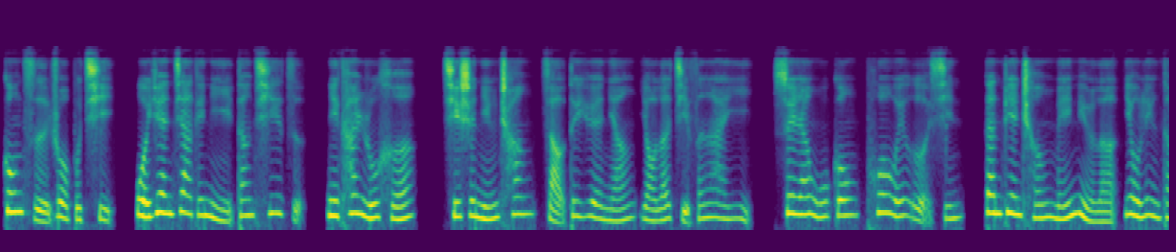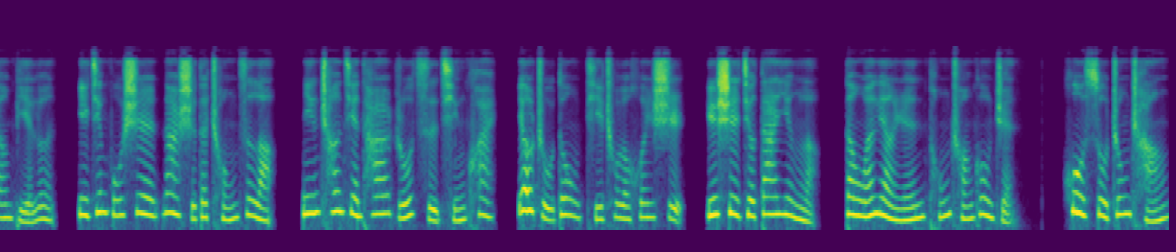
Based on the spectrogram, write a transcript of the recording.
公子若不弃，我愿嫁给你当妻子，你看如何？”其实宁昌早对月娘有了几分爱意，虽然蜈蚣颇为恶心，但变成美女了又另当别论。已经不是那时的虫子了。宁昌见她如此勤快，要主动提出了婚事，于是就答应了。当晚两人同床共枕，互诉衷肠。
